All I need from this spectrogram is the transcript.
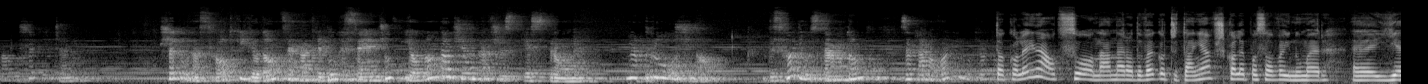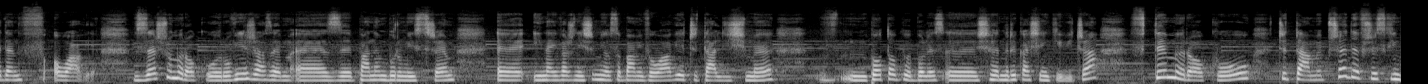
Małuszewiczem. Szedł na schodki wiodące na trybuny sędziów i oglądał się na wszystkie strony. Na próżno. Gdy schodził stamtąd, zatamowali mu To kolejna odsłona narodowego czytania w szkole podstawowej numer 1 w Oławie. W zeszłym roku również razem e, z panem burmistrzem e, i najważniejszymi osobami w Oławie czytaliśmy potop Boles- e, Henryka Sienkiewicza. W tym roku czytamy przede wszystkim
